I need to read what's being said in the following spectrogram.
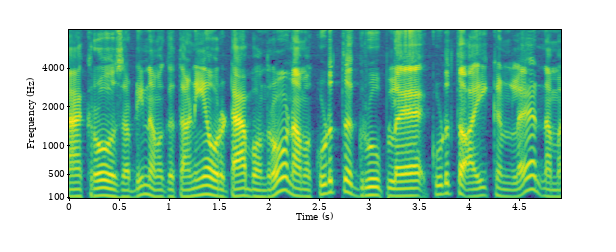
மேக்ரோஸ் அப்படின்னு நமக்கு தனியாக ஒரு டேப் வந்துடும் நம்ம கொடுத்த குரூப்பில் கொடுத்த ஐக்கனில் நம்ம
